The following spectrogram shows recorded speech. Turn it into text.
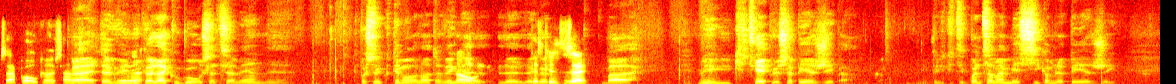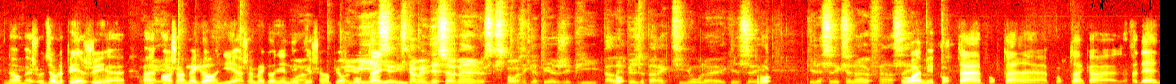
Ça n'a pas aucun sens. Ben, t'as vu euh, Nicolas Cougo cette semaine? Je sais pas si tu as écouté mon entrevue non. Qu'est-ce qu'il disait? Ben, lui, il critiquait plus le PSG, par c'est pas nécessairement Messi comme le PSG. Non, mais je veux dire, le PSG n'a euh, jamais gagné, a jamais gagné une Ligue des Champions. Pourtant, il eu... C'est quand même décevant ce qui se passe avec le PSG. Puis il parlait plus de Paractino, qui, est le sélectionneur français. Oui, mais pourtant, pourtant, pourtant quand, ça, fait,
